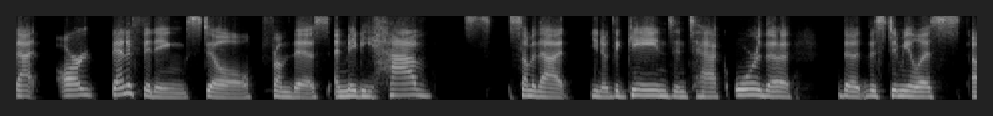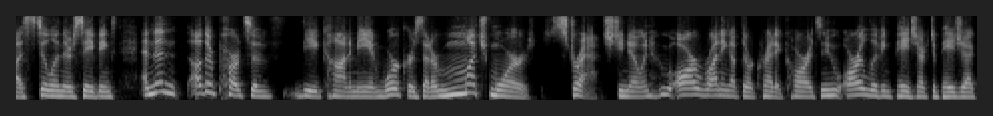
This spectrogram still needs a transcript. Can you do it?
that are benefiting still from this and maybe have some of that you know the gains in tech or the the the stimulus uh, still in their savings. And then other parts of the economy and workers that are much more stretched you know and who are running up their credit cards and who are living paycheck to paycheck.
